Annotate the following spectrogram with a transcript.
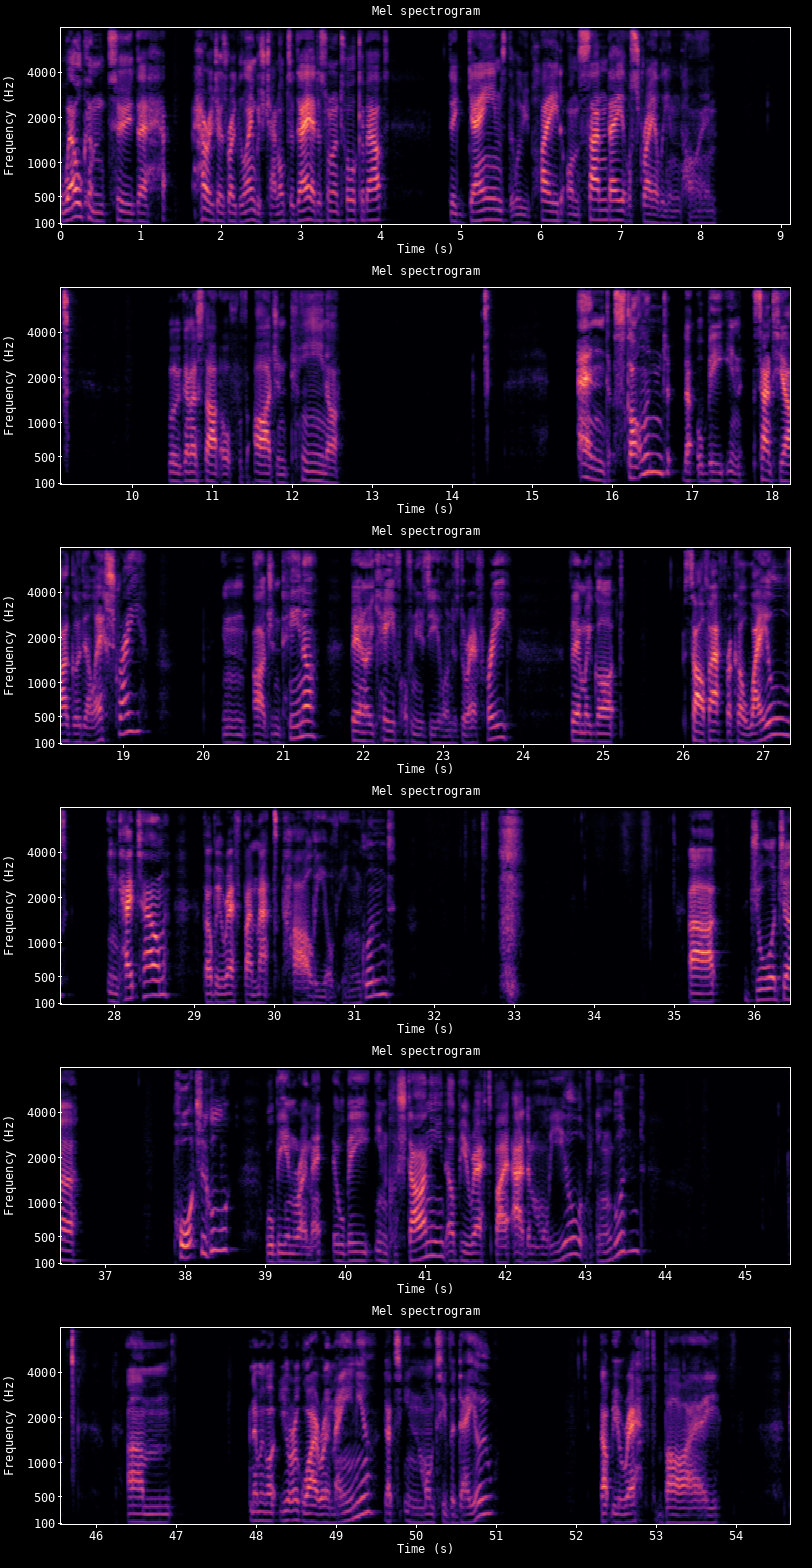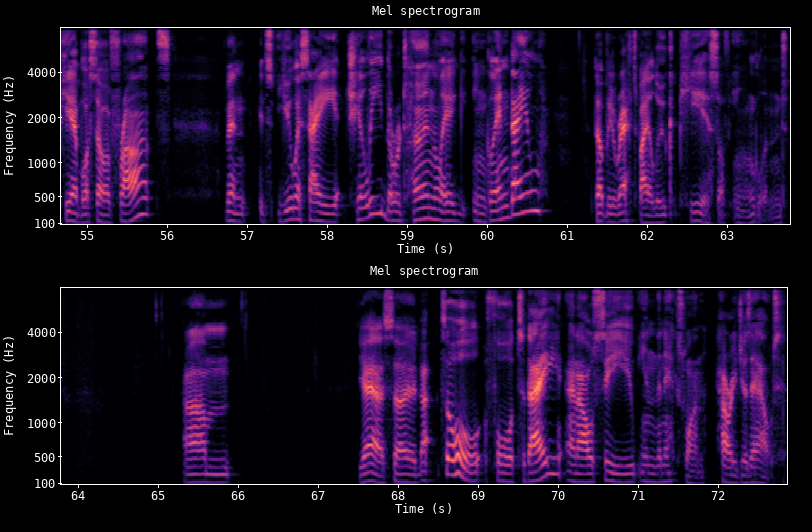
Welcome to the Harry Jez's Rugby Language channel. Today I just want to talk about the games that will be played on Sunday, Australian time. We're going to start off with Argentina and Scotland. That will be in Santiago del Estero in Argentina. Ben O'Keeffe of New Zealand is the referee. Then we got South Africa, Wales in Cape Town. They'll be refed by Matt Carley of England. Uh, Georgia, Portugal will be in Roma it will be in Costani. They'll be refed by Adam Leal of England. Um, and then we've got Uruguay, Romania. That's in Montevideo. That'll be refed by Pierre Brousset of France. Then it's USA Chile, the return leg in Glendale. That'll be refed by Luke Pearce of England. Um, yeah, so that's all for today, and I'll see you in the next one. Harry just out.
